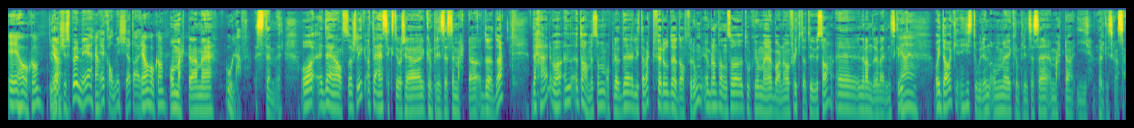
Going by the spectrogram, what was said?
Eh, Håkon. Du Ja. må ikke spørre meg. Jeg kan ikke dette. Ja, Håkon. og Märtha med Olav. Stemmer. Og det er altså slik at det er 60 år siden kronprinsesse Märtha døde. Det her var en dame som opplevde litt av hvert før hun døde altfor ung. Blant annet så tok hun med barna og flykta til USA eh, under andre verdenskrig. Ja, ja. Og i dag historien om kronprinsesse Märtha i norgesklasse.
